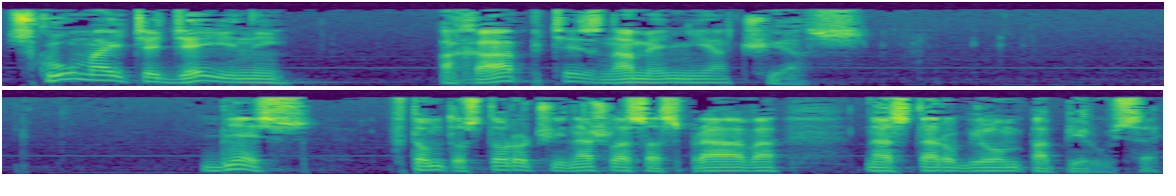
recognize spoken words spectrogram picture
skúmajte dejiny a chápte znamenia čias. Dnes, v tomto storočí, našla sa správa na starobilom papiruse.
